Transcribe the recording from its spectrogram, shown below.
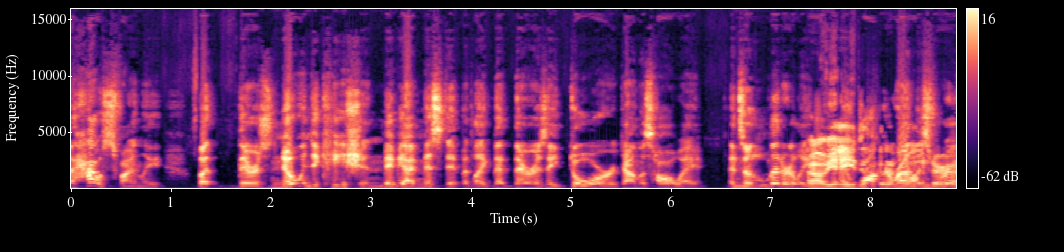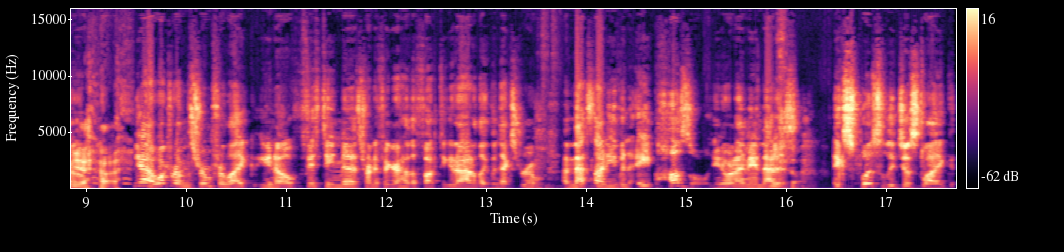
the house finally. But there's no indication. Maybe I missed it, but like that there is a door down this hallway. And so hmm. literally, oh yeah I you walked sort of around this room. yeah Yeah, I walked around this room for like, you know, 15 minutes trying to figure out how the fuck to get out of like the next room. And that's not even a puzzle. You know what I mean? That is Yeah. explicitly just like,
